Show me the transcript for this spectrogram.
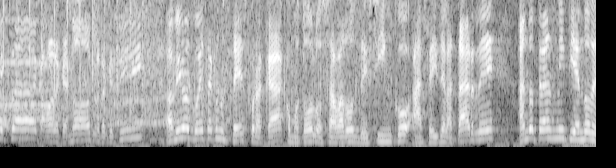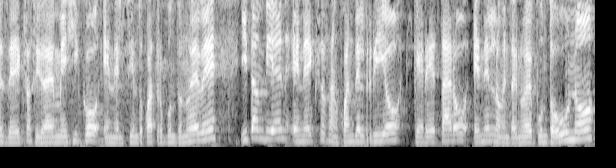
Exa. Claro que no, claro que sí. Amigos, voy a estar con ustedes por acá como todos los sábados de 5 a 6 de la tarde Ando transmitiendo desde Exa Ciudad de México en el 104.9 y también en Exa San Juan del Río, Querétaro en el 99.1,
